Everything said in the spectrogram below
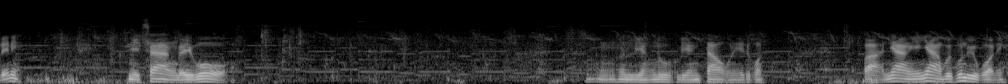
ได้นี่ มีสร้างไดโวมเพิ่นเลี้ยงลูกเลี้ยงเต้านี่ทุกคน ป่าย่างย่างไปพุ่นอยู่ก่อนนี่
